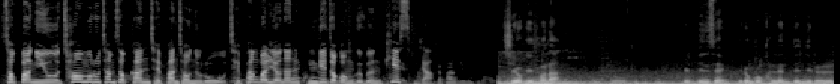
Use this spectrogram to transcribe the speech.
석방 이후 처음으로 참석한 재판 전후로 재판 관련한 공개적 언급은 피했습니다. 지역의 현안, 또 우리 민생 이런 거 관련된 일을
